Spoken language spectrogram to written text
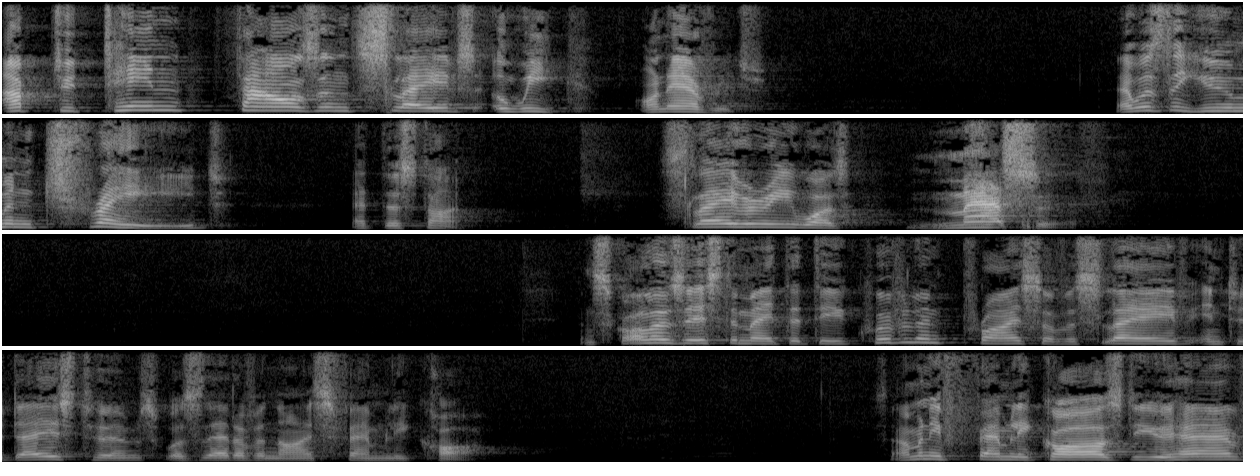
up to 10,000 slaves a week on average. That was the human trade at this time. Slavery was massive. And scholars estimate that the equivalent price of a slave in today's terms was that of a nice family car. So, how many family cars do you have?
